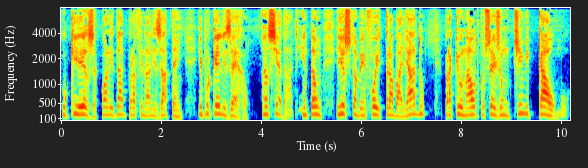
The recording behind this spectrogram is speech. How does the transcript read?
O Chiesa, qualidade para finalizar, tem. E por que eles erram? Ansiedade. Então, isso também foi trabalhado para que o Náutico seja um time calmo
